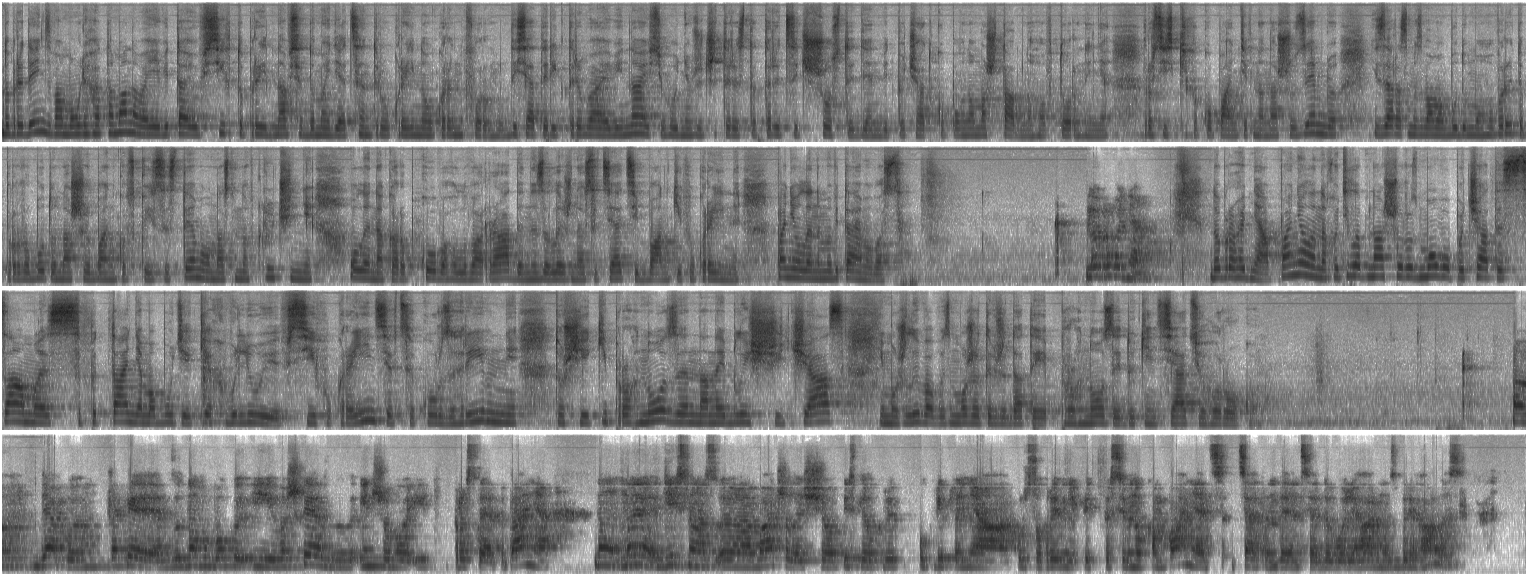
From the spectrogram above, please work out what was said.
Добрий день, з вами Ольга Таманова. Я вітаю всіх, хто приєднався до медіа центру Україна Укрінформ. Десятий рік триває війна, і сьогодні вже 436-й день від початку повномасштабного вторгнення російських окупантів на нашу землю. І зараз ми з вами будемо говорити про роботу нашої банківської системи. У нас на включенні Олена Коробкова, голова ради Незалежної асоціації банків України. Пані Олена, ми вітаємо вас. Доброго дня. Доброго дня, пані Олена. Хотіла б нашу розмову почати саме з питання, мабуть, яке хвилює всіх українців. Це курс гривні. Тож які прогнози на найближчий час, і можливо, ви зможете вже дати прогнози до кінця цього року. Дякую. Таке з одного боку і важке, з іншого і просте питання. Ну, ми дійсно е, бачили, що після укріп- укріплення курсу гривні під посівну кампанію ця тенденція доволі гарно зберігалась.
